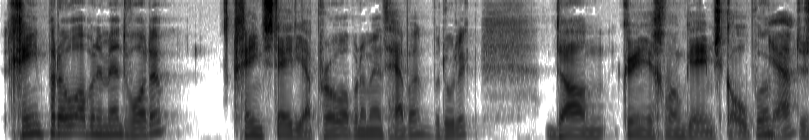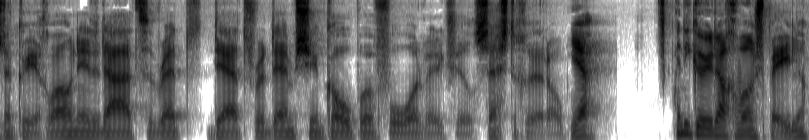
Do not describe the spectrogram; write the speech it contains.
geen pro-abonnement worden. Geen Stadia Pro-abonnement hebben, bedoel ik dan kun je gewoon games kopen. Ja. Dus dan kun je gewoon inderdaad Red Dead Redemption kopen voor, weet ik veel, 60 euro. Ja. En die kun je dan gewoon spelen,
